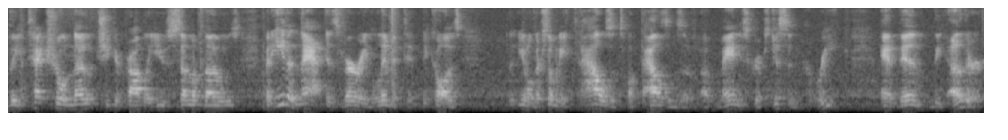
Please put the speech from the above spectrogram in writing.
the textual notes, you could probably use some of those, but even that is very limited because, you know, there's so many thousands upon thousands of, of manuscripts just in Greek. And then the other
